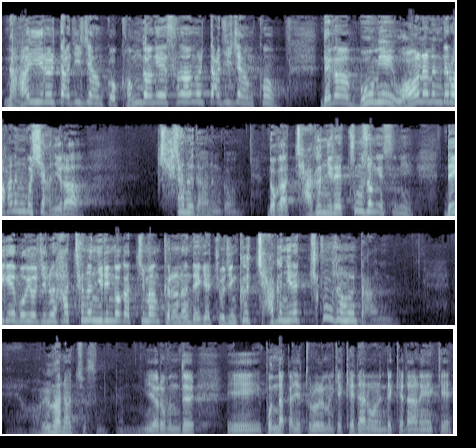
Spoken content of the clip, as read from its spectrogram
나이를 따지지 않고 건강의 상황을 따지지 않고 내가 몸이 원하는 대로 하는 것이 아니라 최선을 다하는 것. 너가 작은 일에 충성했으니 내게 보여지는 하찮은 일인 것 같지만 그러나 내게 주어진 그 작은 일에 충성을 다하는 얼마나 좋습니까? 여러분들 이 본당까지 들어오려면 이렇게 계단 오는데 계단에 이렇게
